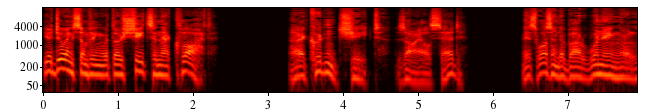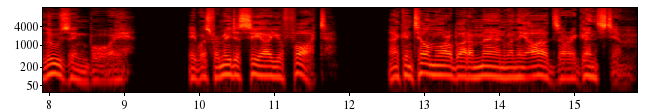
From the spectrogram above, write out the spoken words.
You're doing something with those sheets and that cloth. I couldn't cheat, Zahel said. This wasn't about winning or losing, boy. It was for me to see how you fought. I can tell more about a man when the odds are against him.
